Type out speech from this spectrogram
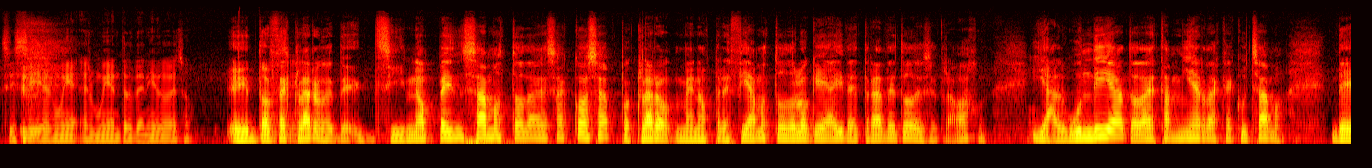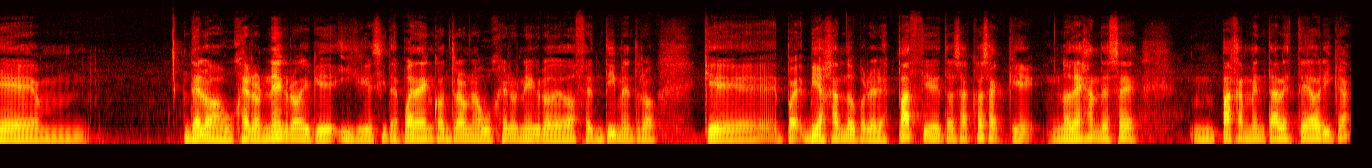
Sí, sí, es muy, es muy entretenido eso. Entonces, claro, si no pensamos todas esas cosas, pues claro, menospreciamos todo lo que hay detrás de todo ese trabajo. Y algún día todas estas mierdas que escuchamos de, mm, de los agujeros negros y que, si te puedes encontrar un agujero negro de dos centímetros que pues, viajando por el espacio y todas esas cosas que no dejan de ser mm, pajas mentales teóricas,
